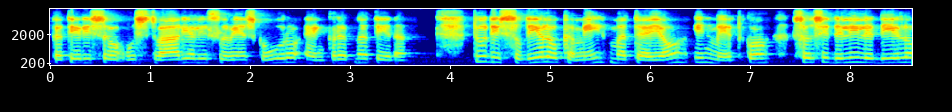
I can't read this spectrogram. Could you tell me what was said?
kateri so ustvarjali slovensko uro enkrat na teden. Tudi s sodelovkami Matejo in Metko so si delili delo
